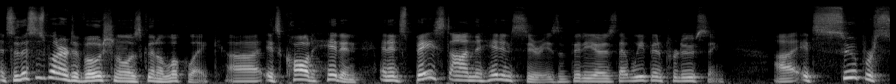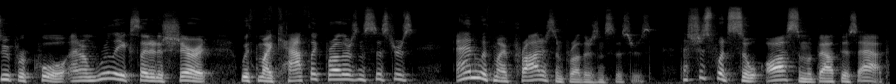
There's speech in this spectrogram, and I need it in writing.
And so this is what our devotional is going to look like. Uh, it's called Hidden, and it's based on the Hidden series of videos that we've been producing. Uh, it's super, super cool, and I'm really excited to share it with my Catholic brothers and sisters and with my Protestant brothers and sisters. That's just what's so awesome about this app.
